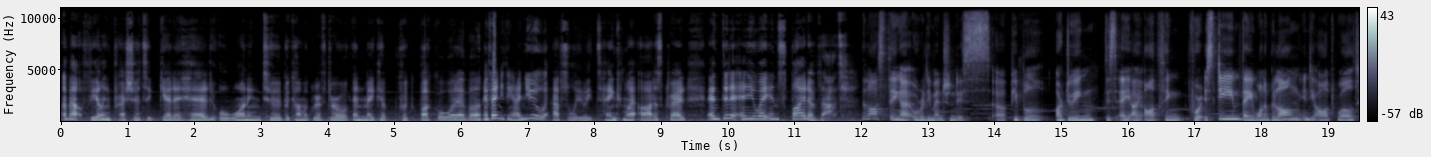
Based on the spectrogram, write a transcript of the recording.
about feeling pressure to get ahead or wanting to become a grifter or, and make a quick buck or whatever. If anything, I knew it would absolutely tank my artist cred and did it anyway in spite of that. The last thing I already mentioned is uh, people are doing this AI art thing for esteem. They want to belong in the art world.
